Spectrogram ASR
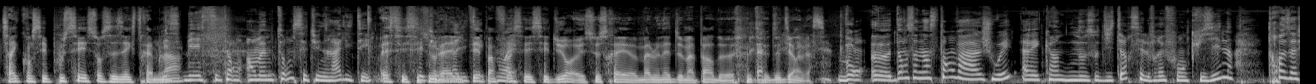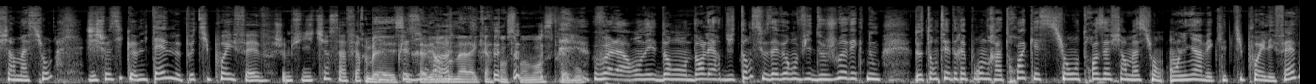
C'est vrai qu'on s'est poussé sur ces extrêmes-là. Mais, mais c'est en, en même temps, c'est une réalité. Et C'est c'est une, réalité, parfois ouais. c'est c'est dur et ce serait euh, malhonnête de ma part de, de, de dire l'inverse. Bon, euh, dans un instant, on va jouer avec un de nos auditeurs, c'est le vrai fou en cuisine. Trois affirmations. J'ai choisi comme thème petit pois et fèves. Je me suis dit, tiens, ça va faire Ben, plaisir. c'est très bien, euh, on en a la carte en ce moment, c'est très bon. Voilà, on est dans, dans l'air du temps. Si vous avez envie de jouer avec nous, de tenter de répondre à trois questions, trois affirmations en lien avec les petits pois et les fèves,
